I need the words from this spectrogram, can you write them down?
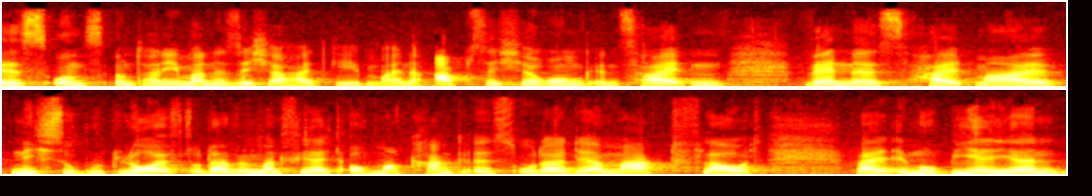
ist uns Unternehmer eine Sicherheit geben, eine Absicherung in Zeiten, wenn es halt mal nicht so gut läuft oder wenn man vielleicht auch mal krank ist oder der Markt flaut, weil Immobilien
